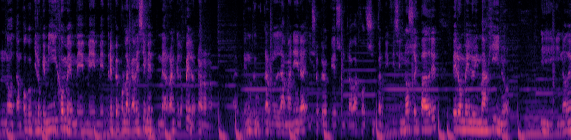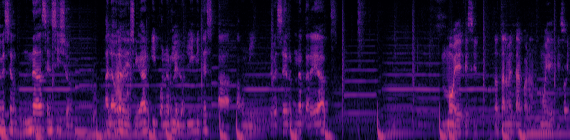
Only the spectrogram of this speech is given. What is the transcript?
no, tampoco quiero que mi hijo me, me- me- me trepe por la cabeza y me, me arranque los pelos. No, no, no. Tengo que buscar la manera y yo creo que es un trabajo súper difícil. No soy padre, pero me lo imagino y, y no debe ser nada sencillo a la hora de llegar y ponerle los límites a, a un niño. Debe ser una tarea muy difícil. Totalmente de acuerdo, muy difícil.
